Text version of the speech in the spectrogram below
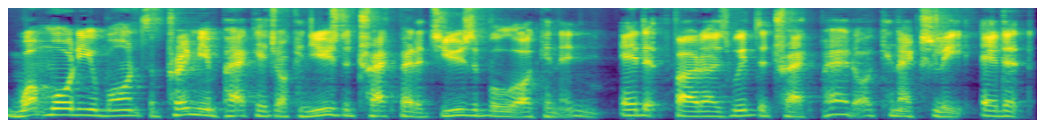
What more do you want? It's a premium package. I can use the trackpad. It's usable. I can edit photos with the trackpad. I can actually edit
